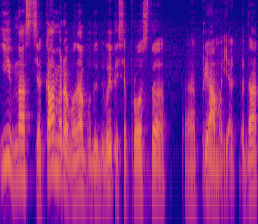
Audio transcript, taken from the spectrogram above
і в нас ця камера вона буде дивитися просто е, прямо, якби. Да?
